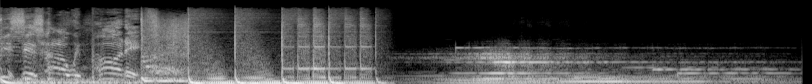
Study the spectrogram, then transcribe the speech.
This is how we party.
